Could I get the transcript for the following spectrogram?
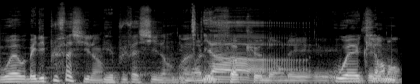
Ouais, ouais, bah, il est plus facile. hein. Il est plus facile. hein, Il est ouais. moins Il y a- dans les. Ouais, les clairement.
